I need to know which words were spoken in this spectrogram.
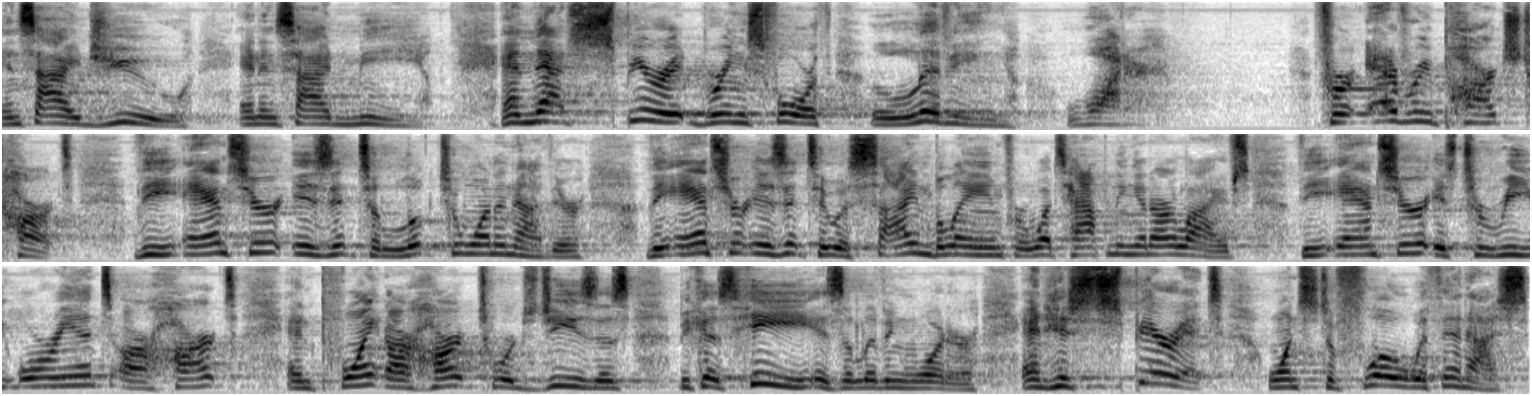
inside you and inside me. And that Spirit brings forth living water for every parched heart. The answer isn't to look to one another. The answer isn't to assign blame for what's happening in our lives. The answer is to reorient our heart and point our heart towards Jesus because He is the living water. And His Spirit wants to flow within us.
